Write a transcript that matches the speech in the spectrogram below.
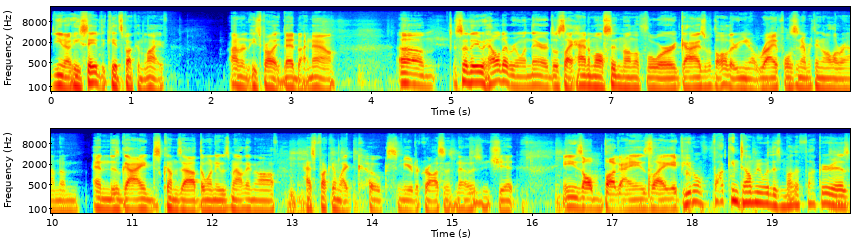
you know he saved the kid's fucking life. I don't. Know, he's probably dead by now. Um, so they held everyone there, just like had them all sitting on the floor, guys with all their you know rifles and everything all around them. And this guy just comes out, the one he was mouthing off, has fucking like coke smeared across his nose and shit. And he's all bug eyed. He's like, if you don't fucking tell me where this motherfucker is,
